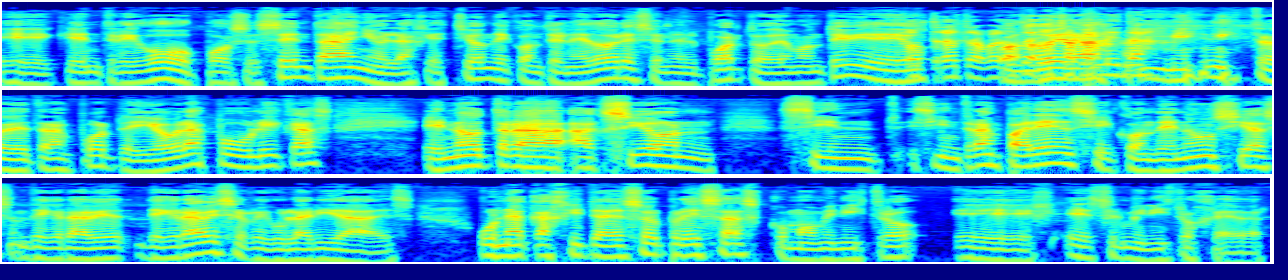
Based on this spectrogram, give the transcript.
eh, que entregó por 60 años la gestión de contenedores en el puerto de Montevideo, cuando era ministro de Transporte y Obras Públicas, en otra acción sin, sin transparencia y con denuncias de, de graves irregularidades. Una cajita de sorpresas como ministro eh, es el ministro Heber.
